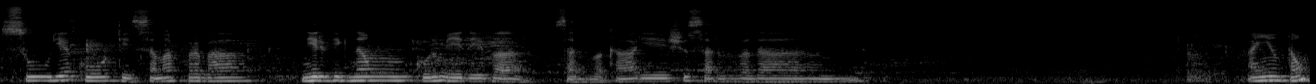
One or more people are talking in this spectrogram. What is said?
Suryakoti Samaprabha Nirvignam Kurumedeva Sarvakaryeshu Sarvada. Aí então,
